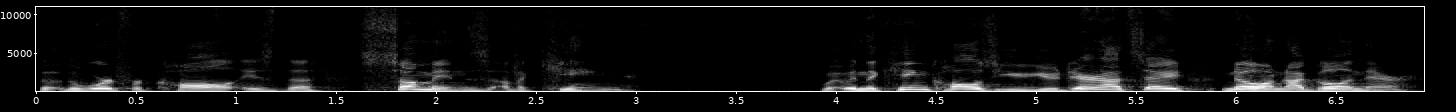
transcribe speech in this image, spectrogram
The, the word for call is the summons of a king. When the king calls you, you dare not say, No, I'm not going there.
